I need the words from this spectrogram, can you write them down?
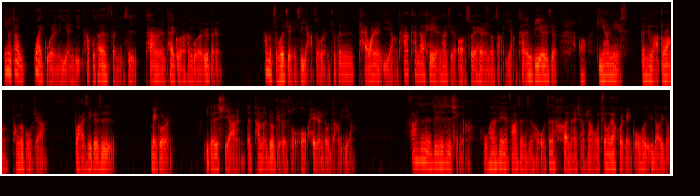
因为在外国人的眼里，他不太会分你是台湾人、泰国人、韩国人、日本人，他们只会觉得你是亚洲人，就跟台湾人一样。他看到黑人，他觉得哦，所有黑人都长一样。看 NBA 就觉得哦，Giannis 跟 LeBron 同个国家，不好意思，一个是美国人，一个是西亚人，但他们就觉得说哦，黑人都长一样。发生的这些事情啊，武汉肺炎发生之后，我真的很难想象我之后再回美国会遇到一种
